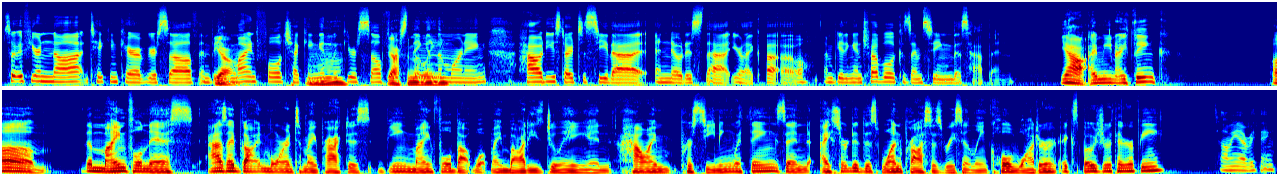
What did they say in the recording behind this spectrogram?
So if you're not taking care of yourself and being Yeah. mindful, checking in with yourself first thing in the morning, how do you start to see that and notice that you're like, uh oh, I'm getting in trouble because I'm seeing this happen? Yeah, I mean, I think um the mindfulness as I've gotten more into my practice, being mindful about what my body's doing and how I'm proceeding with things. And I started this one process recently, cold water exposure therapy. Tell me everything.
